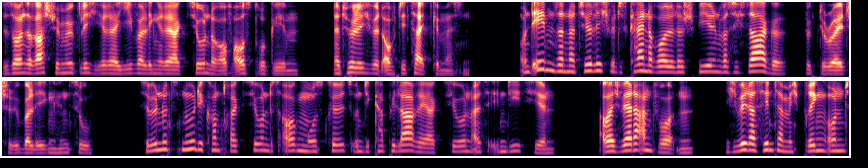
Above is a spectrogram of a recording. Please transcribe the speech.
Sie sollen so rasch wie möglich Ihrer jeweiligen Reaktion darauf Ausdruck geben. Natürlich wird auch die Zeit gemessen. Und ebenso natürlich wird es keine Rolle spielen, was ich sage, fügte Rachel überlegen hinzu. Sie benutzt nur die Kontraktion des Augenmuskels und die Kapillarreaktion als Indizien. Aber ich werde antworten. Ich will das hinter mich bringen und.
